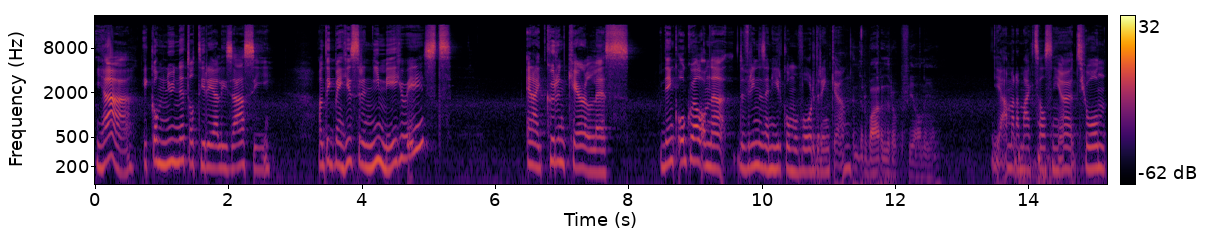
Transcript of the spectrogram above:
Ja, ik kom nu net tot die realisatie. Want ik ben gisteren niet mee geweest. En I couldn't care less. Ik denk ook wel omdat de vrienden zijn hier komen voordrinken. En er waren er ook veel niet, hè. Ja, maar dat maakt zelfs niet uit. Gewoon,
